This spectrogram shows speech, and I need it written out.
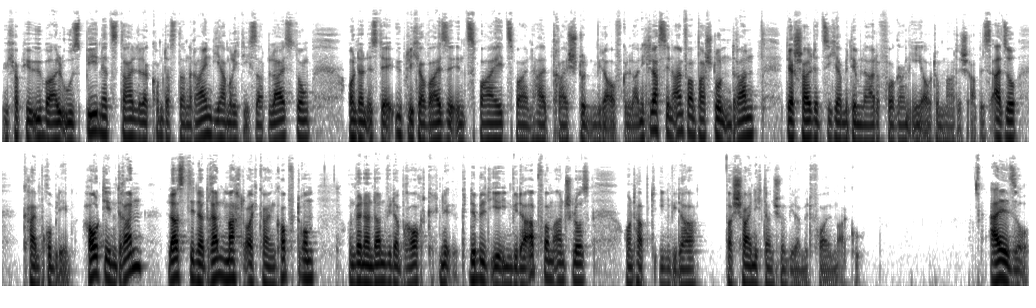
ich habe hier überall USB-Netzteile, da kommt das dann rein, die haben richtig satt Leistung und dann ist der üblicherweise in zwei, zweieinhalb, drei Stunden wieder aufgeladen. Ich lasse den einfach ein paar Stunden dran, der schaltet sich ja mit dem Ladevorgang eh automatisch ab. Ist also kein Problem. Haut den dran, lasst den da dran, macht euch keinen Kopf drum und wenn er dann wieder braucht, knibbelt ihr ihn wieder ab vom Anschluss und habt ihn wieder Wahrscheinlich dann schon wieder mit vollem Akku. Also,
